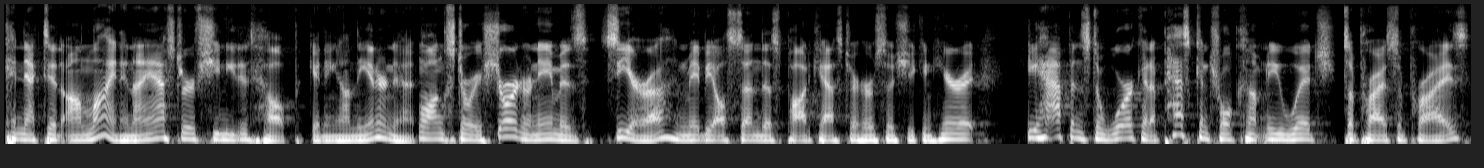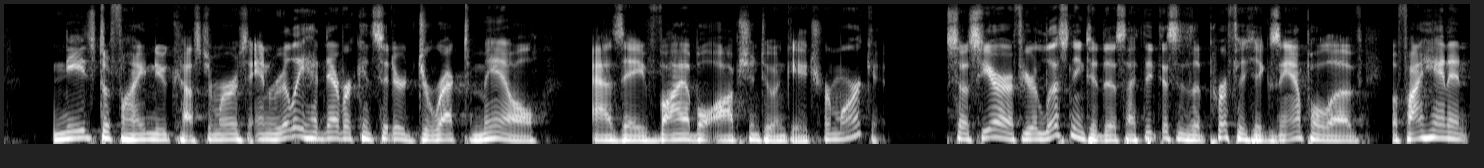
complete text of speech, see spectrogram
connected online and I asked her if she needed help getting on the internet. Long story short, her name is Sierra, and maybe I'll send this podcast to her so she can hear it. She happens to work at a pest control company, which, surprise, surprise, needs to find new customers and really had never considered direct mail as a viable option to engage her market. So, Sierra, if you're listening to this, I think this is a perfect example of if I hadn't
